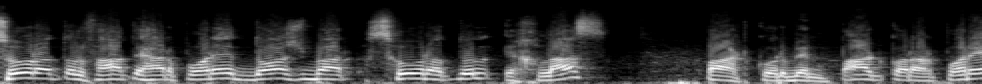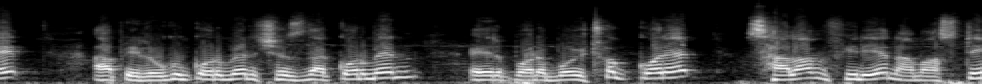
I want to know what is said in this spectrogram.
সৌরাতুল ফাতেহার পরে দশ বার সৌরাতুল ইখলাস পাঠ করবেন। পাঠ করার পরে আপনি রুকু করবেন, সেজদা করবেন, এরপরে বৈঠক করে সালাম ফিরিয়ে নামাজটি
